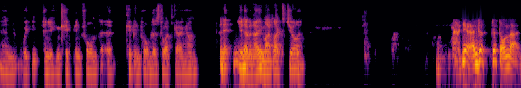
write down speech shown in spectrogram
and we and you can keep informed uh, keep informed as to what's going on. And it, you never know, you might like to join. Yeah, and just just on that,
